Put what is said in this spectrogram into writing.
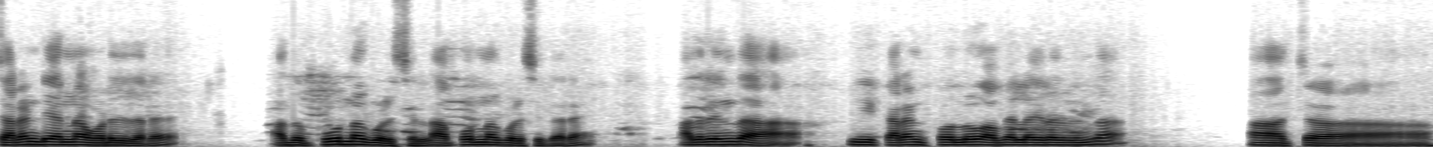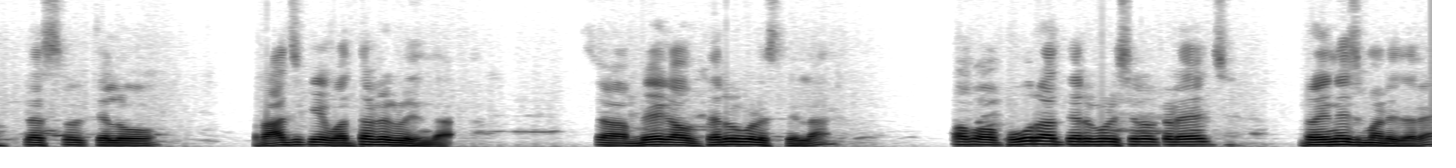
ಚರಂಡಿಯನ್ನು ಹೊಡೆದಿದ್ದಾರೆ ಅದು ಪೂರ್ಣಗೊಳಿಸಿಲ್ಲ ಅಪೂರ್ಣಗೊಳಿಸಿದ್ದಾರೆ. ಅದರಿಂದ ಈ ಕರೆಂಟ್ ಪೋಲು ಅವೆಲ್ಲ ಇರೋದ್ರಿಂದ ಚ ಪ್ಲಸ್ ಕೆಲವು ರಾಜಕೀಯ ಒತ್ತಡಗಳಿಂದ ಬೇಗ ಅವ್ರು ತೆರವುಗೊಳಿಸ್ತಿಲ್ಲ ಪಾಪ ಪೂರ ತೆರವುಗೊಳಿಸಿರೋ ಕಡೆ ಡ್ರೈನೇಜ್ ಮಾಡಿದ್ದಾರೆ.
